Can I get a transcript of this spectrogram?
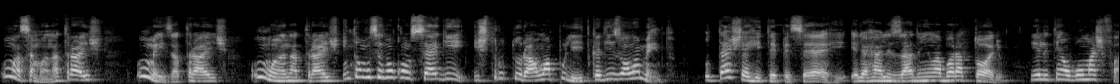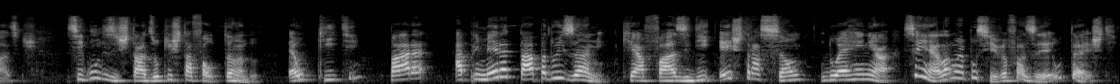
uma semana atrás, um mês atrás, um ano atrás. Então você não consegue estruturar uma política de isolamento. O teste RT-PCR ele é realizado em laboratório e ele tem algumas fases. Segundo os estados, o que está faltando é o kit para a primeira etapa do exame, que é a fase de extração do RNA. Sem ela não é possível fazer o teste.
